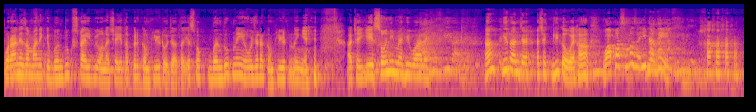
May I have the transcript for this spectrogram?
पुराने ज़माने के बंदूक स्टाइल भी होना चाहिए था फिर कंप्लीट हो जाता। इस वक्त बंदूक नहीं है वो जरा कंप्लीट नहीं है। अच्छा ये सोनी महिवाल है हाँ। हीर रांझा है। अच्छा लिखा हुआ है हाँ। वापस मज ई बदे। हाँ हाँ हाँ हाँ।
